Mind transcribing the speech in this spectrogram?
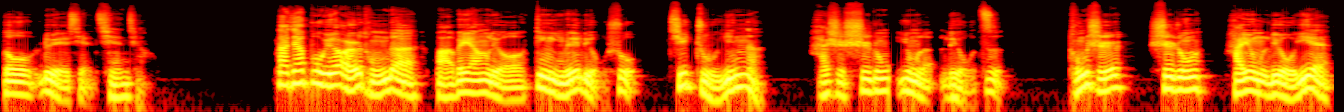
都略显牵强。大家不约而同的把未央柳定义为柳树，其主因呢，还是诗中用了“柳”字。同时，诗中还用柳叶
